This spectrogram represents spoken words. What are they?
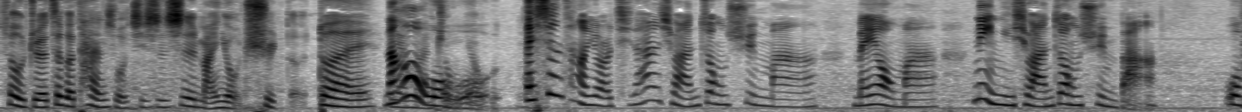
所以我觉得这个探索其实是蛮有趣的。对，然后我我，哎、欸，现场有其他人喜欢重训吗？没有吗？你你喜欢重训吧？我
